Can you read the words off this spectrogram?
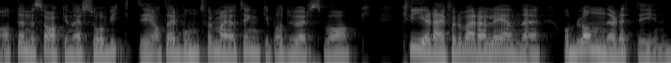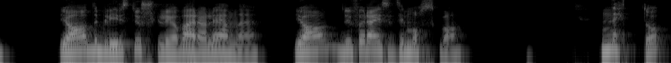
at denne saken er så viktig at det er vondt for meg å tenke på at du er svak, kvier deg for å være alene og blander dette inn. Ja, det blir stusslig å være alene. Ja, du får reise til Moskva. Nettopp.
